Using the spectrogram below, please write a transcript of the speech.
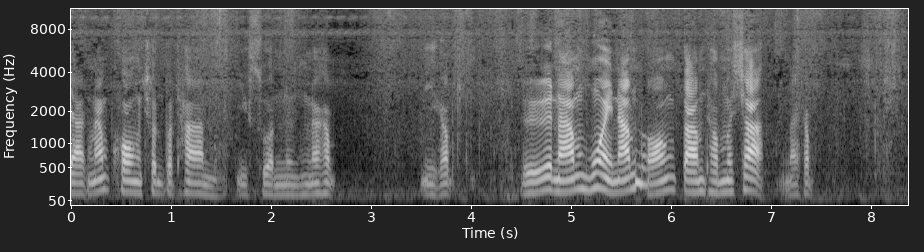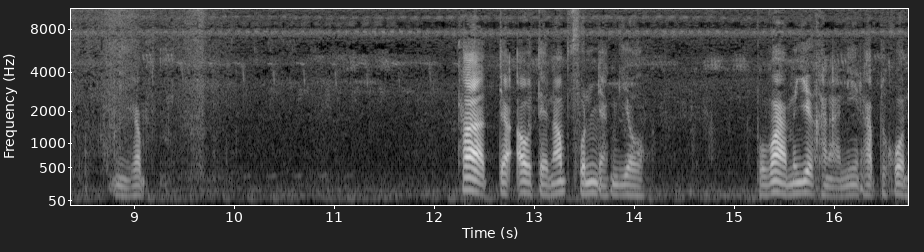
จากน้ำคลองชนประทานอีกส่วนหนึ่งนะครับ นี่ครับ หรือน้ำห้วยน้ำหนองตามธรรมชาตินะครับนี่ครับ ถ้าจะเอาแต่น้ำฝนอย่างเดียวผมว่าไม่เยอะขนาดนี้นครับทุกคน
